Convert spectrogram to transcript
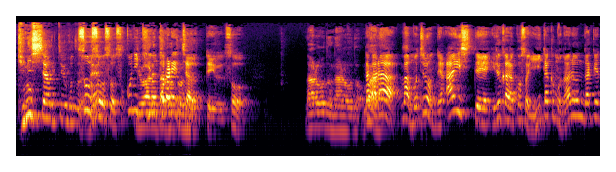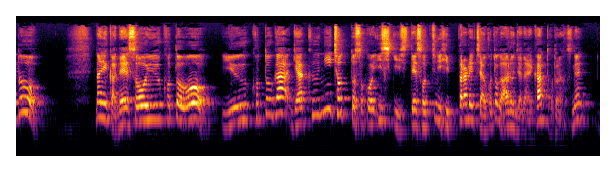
気にしちゃうっていうことだね。そうそうそう。そこに気を取られちゃうっていうそなるほどなるほど。うだかまあらまあもちろんね愛しているからこそ言いたくもなるんだけど何かねそういうことを言うことが逆にちょっとそこを意識してそっちに引っ張られちゃうことがあるんじゃないかってことなんですね。うん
